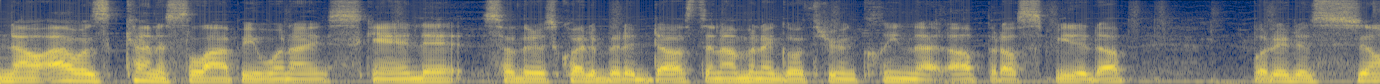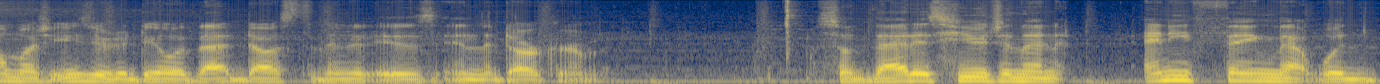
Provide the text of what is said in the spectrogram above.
now I was kind of sloppy when I scanned it, so there's quite a bit of dust and I'm gonna go through and clean that up, but I'll speed it up. But it is so much easier to deal with that dust than it is in the darkroom. So that is huge. And then anything that would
